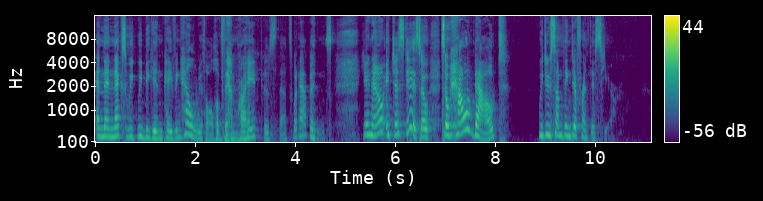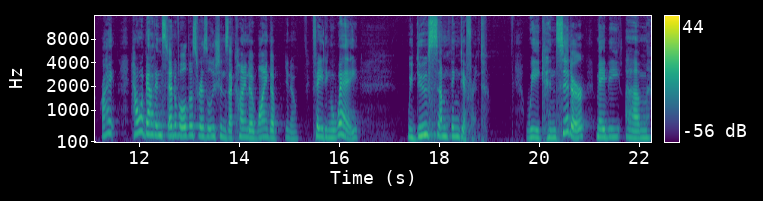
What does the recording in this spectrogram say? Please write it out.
And then next week we begin paving hell with all of them, right? Because that's what happens. You know, it just is. So, so how about we do something different this year, right? How about instead of all those resolutions that kind of wind up, you know, fading away, we do something different? We consider maybe um,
